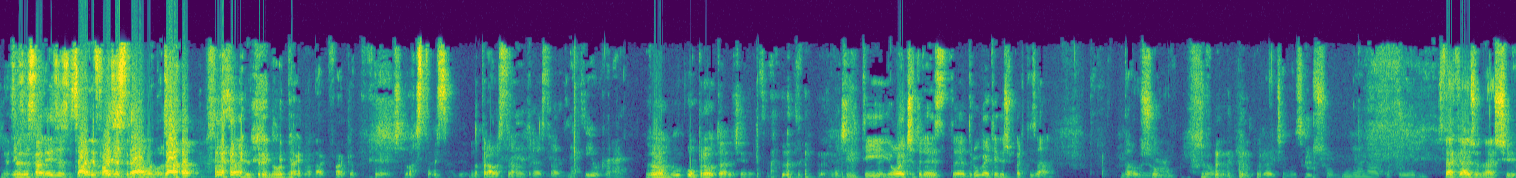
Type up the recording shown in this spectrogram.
Ne, za- sad, reci za sad je fakat trenutak, da, sad je trenutak, onak, fakat reći, dosta je sad. Je. Na pravu stranu treba stati. Nek ti. Dobro, Upravo ta rečenica. Znači ti, ovo je 42. i ti ideš u Partizane. Da, u šumu. Vraćamo se u šumu. Šta kažu naši,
